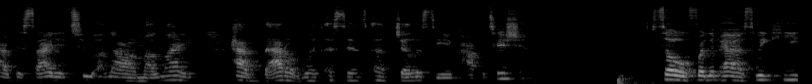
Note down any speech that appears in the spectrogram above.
have decided to allow in my life have battled with a sense of jealousy and competition. So for the past week, he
